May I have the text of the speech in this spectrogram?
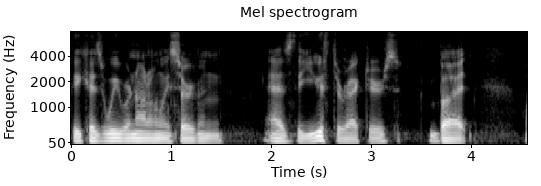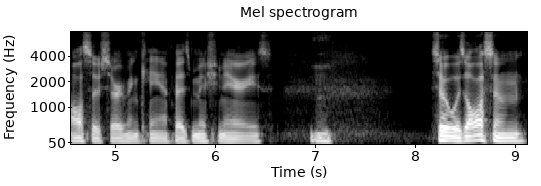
because we were not only serving as the youth directors, but also serving camp as missionaries. Hmm. So it was awesome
